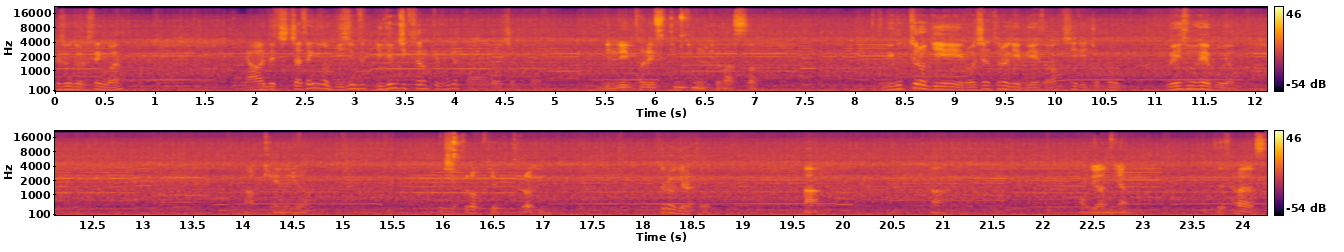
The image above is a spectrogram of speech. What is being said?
그 정도로 센 거야? 야, 근데 진짜 생긴 거 미진, 믿음직스럽게 생겼다. 러시아. 밀리터리 스킨 좀 입혀봤어. 미국 트럭이 러시아 트럭에 비해서 확실히 조금 왜소해 보여. 아, 개 느려. 시끄럽지, 트럭이? 트럭이라서. 아, 아. 어디 갔냐? 근데 사라졌어.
